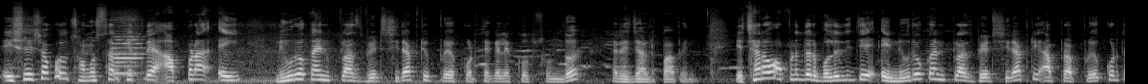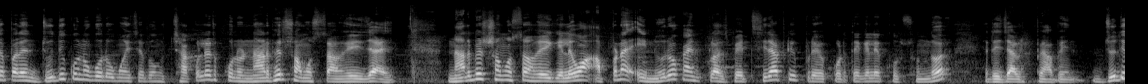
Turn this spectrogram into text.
এই সেই সকল সমস্যার ক্ষেত্রে আপনারা এই নিউরোকাইন প্লাস ভেট সিরাপটি প্রয়োগ করতে গেলে খুব সুন্দর রেজাল্ট পাবেন। এছাড়াও আপনাদের বলে দিই যে এই নিউরোকাইন প্লাস ভেট সিরাপটি আপনারা প্রয়োগ করতে পারেন যদি কোনো গরু মহিষ এবং ছাগলের কোনো নার্ভের সমস্যা হয়ে যায়। নার্ভের সমস্যা হয়ে গেলেও আপনারা এই নিউরোকাইন প্লাস বেড সিরাপটি প্রয়োগ করতে গেলে খুব সুন্দর রেজাল্ট পাবেন। যদি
